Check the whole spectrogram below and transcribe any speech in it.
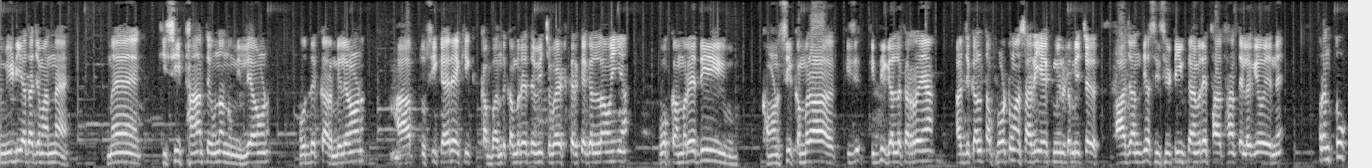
ਮੀਡੀਆ ਦਾ ਜ਼ਮਾਨਾ ਹੈ। ਮੈਂ ਕਿਸੇ ਥਾਂ ਤੇ ਉਹਨਾਂ ਨੂੰ ਮਿਲਿਆ ਹੁਣ, ਉਹਦੇ ਘਰ ਮਿਲਿਆ ਹੁਣ, ਆਪ ਤੁਸੀਂ ਕਹਿ ਰਹੇ ਕਿ ਬੰਦ ਕਮਰੇ ਦੇ ਵਿੱਚ ਬੈਠ ਕਰਕੇ ਗੱਲਾਂ ਹੋਈਆਂ। ਉਹ ਕਮਰੇ ਦੀ ਕੌਣ ਸੀ ਕਮਰਾ ਕਿਸ- ਗੱਲ ਕਰ ਰਹੇ ਆ ਅੱਜ ਕੱਲ ਤਾਂ ਫੋਟੋਆਂ ਸਾਰੀ 1 ਮਿੰਟ ਵਿੱਚ ਆ ਜਾਂਦੀਆਂ, ਸੀਸੀਟੀਵੀ ਕੈਮਰੇ ਥਾਂ ਥਾਂ ਤੇ ਲੱਗੇ ਹੋਏ ਨੇ। ਪਰੰਤੂ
